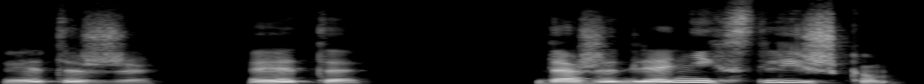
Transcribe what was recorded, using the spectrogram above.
Это же... Это... Даже для них слишком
